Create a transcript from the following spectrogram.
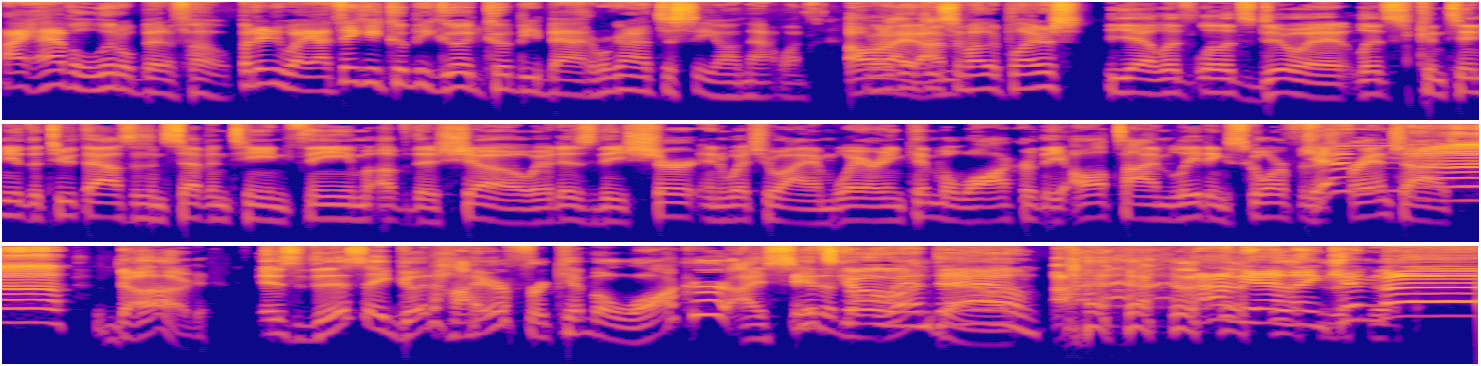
I have a little bit of hope. But anyway, I think it could be good, could be bad. We're going to have to see on that one. All right, go some other players. Yeah, let's let's do it. Let's continue the 2017 theme of this show. It is the shirt in which who I am wearing. Kemba Walker, the all-time leading scorer for this franchise. Doug, is this a good hire for Kemba Walker? I see It's it going rundown. I'm yelling, Kemba!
